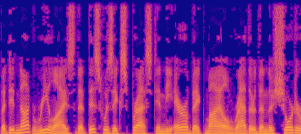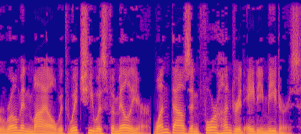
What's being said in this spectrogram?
but did not realize that this was expressed in the Arabic mile rather than the shorter Roman mile with which he was familiar 1,480 meters.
